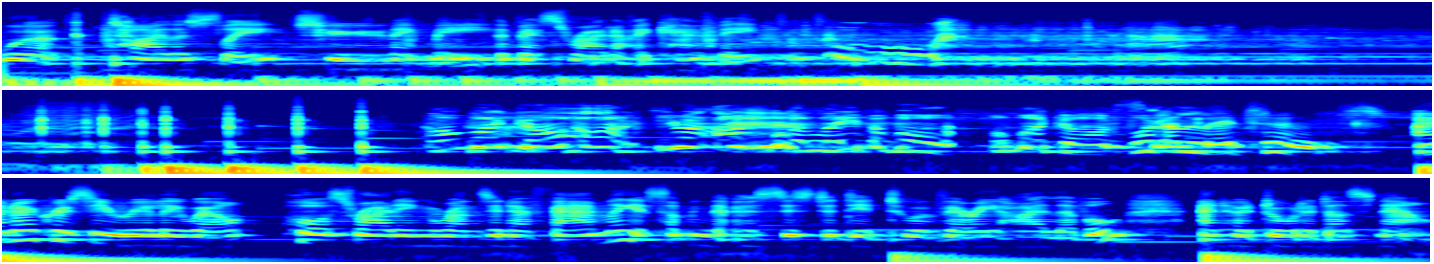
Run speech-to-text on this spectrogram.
work tirelessly to make me the best rider I can be. Oh unbelievable. Oh my god, what a legend. I know Krissy really well. Horse riding runs in her family. It's something that her sister did to a very high level, and her daughter does now.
